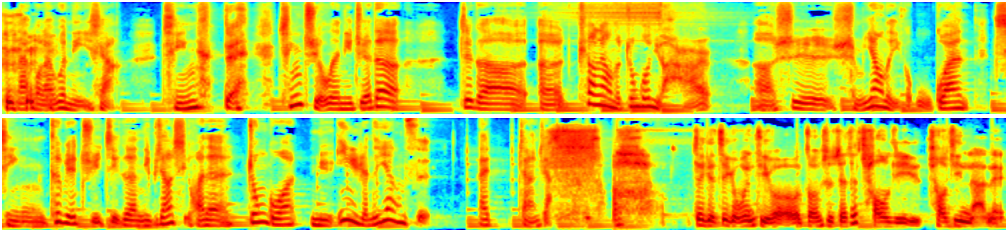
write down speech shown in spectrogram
来，我来问你一下，请对，请举例，你觉得这个呃漂亮的中国女孩呃是什么样的一个五官？请特别举几个你比较喜欢的中国女艺人的样子来讲讲啊。这个这个问题我，我我总是觉得超级超级难诶，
